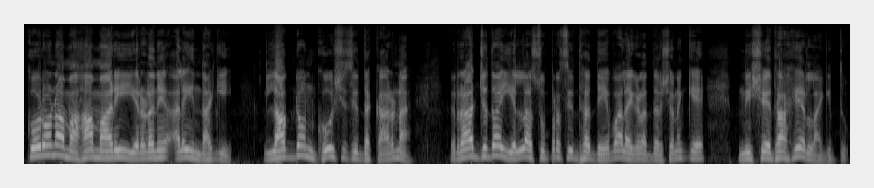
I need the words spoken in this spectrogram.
ಕೊರೋನಾ ಮಹಾಮಾರಿ ಎರಡನೇ ಅಲೆಯಿಂದಾಗಿ ಲಾಕ್ಡೌನ್ ಘೋಷಿಸಿದ್ದ ಕಾರಣ ರಾಜ್ಯದ ಎಲ್ಲ ಸುಪ್ರಸಿದ್ಧ ದೇವಾಲಯಗಳ ದರ್ಶನಕ್ಕೆ ನಿಷೇಧ ಹೇರಲಾಗಿತ್ತು.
